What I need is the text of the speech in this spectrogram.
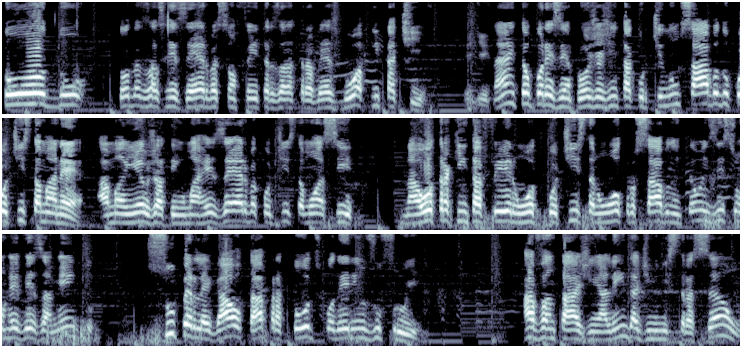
Todo, todas as reservas são feitas através do aplicativo. Entendi. né? Então, por exemplo, hoje a gente está curtindo um sábado, cotista Mané. Amanhã eu já tenho uma reserva, cotista Moacir. Na outra quinta-feira, um outro cotista, num outro sábado. Então, existe um revezamento super legal, tá? Para todos poderem usufruir. A vantagem, além da administração,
